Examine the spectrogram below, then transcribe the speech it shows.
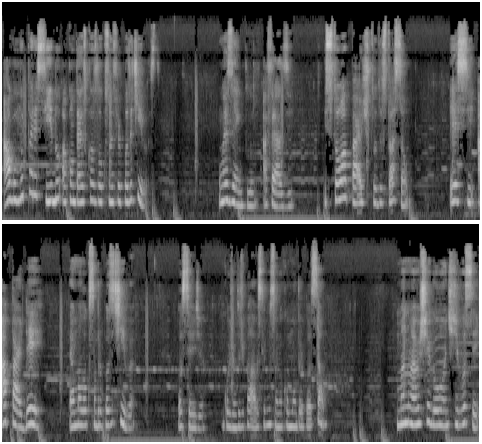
Algo muito parecido acontece com as locuções prepositivas. Um exemplo, a frase estou a par de toda a situação. Esse a par de é uma locução prepositiva, ou seja, um conjunto de palavras que funciona como uma preposição. Manuel chegou antes de você.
